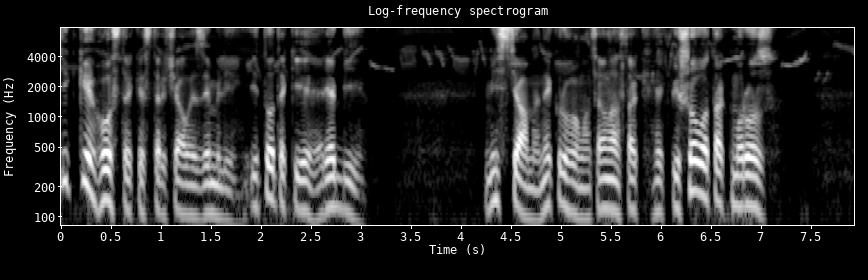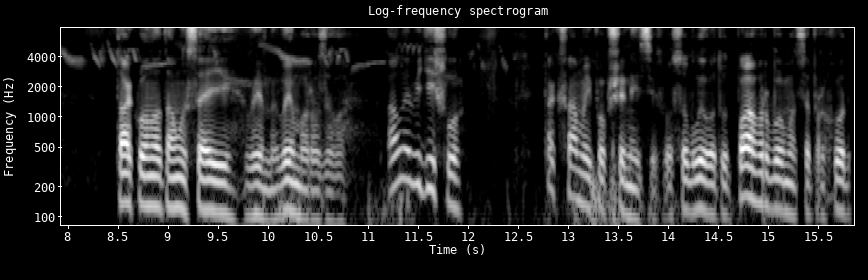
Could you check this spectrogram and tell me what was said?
тільки гострики стирчали землі. І то такі рябі. Місцями, не кругом. А Це у нас так, як пішов отак мороз, так воно там усе і виморозило. Але відійшло. Так само і по пшениці. Особливо тут пагорбом, це проходить.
